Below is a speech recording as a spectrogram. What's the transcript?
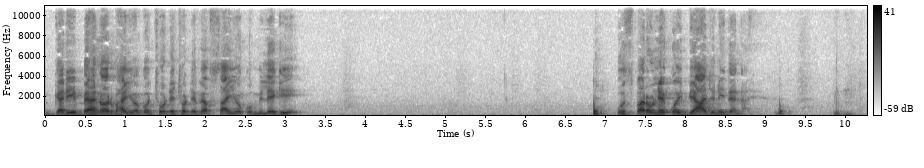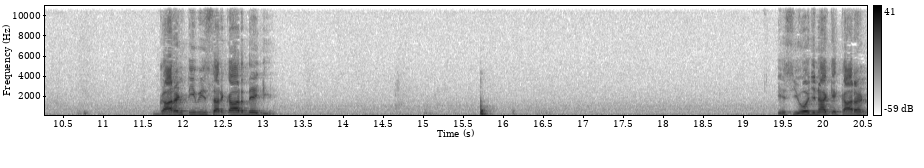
गरीब बहनों और भाइयों को छोटे छोटे व्यवसायियों को मिलेगी। उस पर उन्हें कोई ब्याज नहीं देना है। गारंटी भी सरकार देगी। इस योजना के कारण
